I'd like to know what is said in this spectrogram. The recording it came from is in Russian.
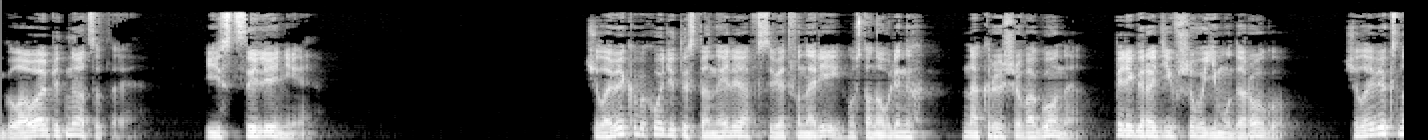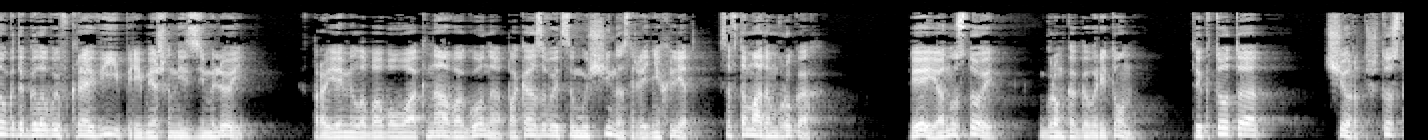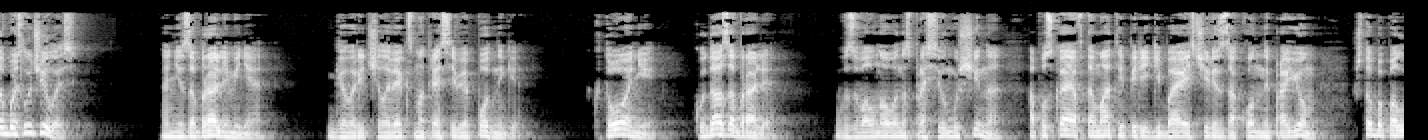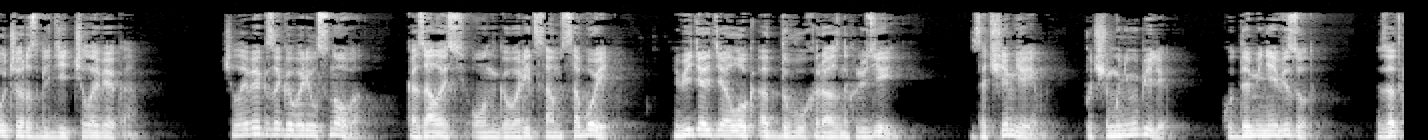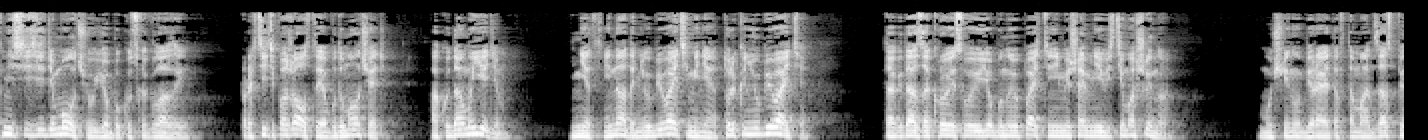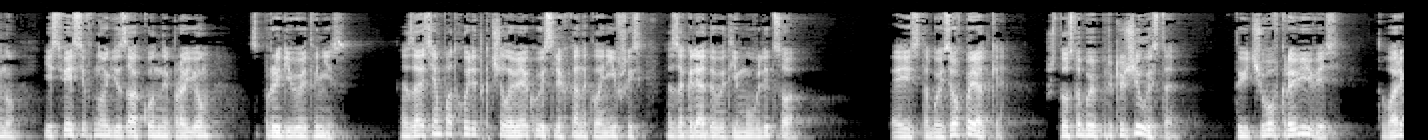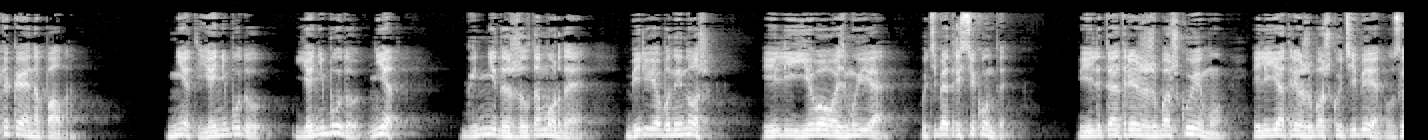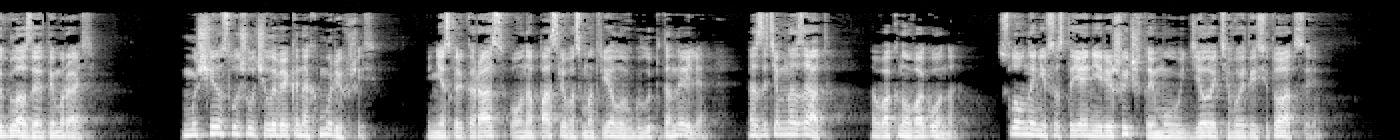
Глава 15. Исцеление. Человек выходит из тоннеля в свет фонарей, установленных на крыше вагона, перегородившего ему дорогу. Человек с ног до головы в крови, перемешанный с землей. В проеме лобового окна вагона показывается мужчина средних лет с автоматом в руках. «Эй, а ну стой!» – громко говорит он. «Ты кто-то... Черт, что с тобой случилось?» «Они забрали меня», — говорит человек, смотря себе под ноги. «Кто они? Куда забрали?» — взволнованно спросил мужчина, опуская автомат и перегибаясь через законный проем, чтобы получше разглядеть человека. Человек заговорил снова. Казалось, он говорит сам с собой, видя диалог от двух разных людей. «Зачем я им? Почему не убили? Куда меня везут? Заткнись и сиди молча, уебок узкоглазый!» Простите, пожалуйста, я буду молчать. А куда мы едем? Нет, не надо, не убивайте меня, только не убивайте. Тогда закрой свою ебаную пасть и не мешай мне вести машину. Мужчина убирает автомат за спину и, свесив ноги за оконный проем, спрыгивает вниз. Затем подходит к человеку и, слегка наклонившись, заглядывает ему в лицо. «Эй, с тобой все в порядке? Что с тобой приключилось-то? Ты чего в крови весь? Тварь какая напала?» «Нет, я не буду, я не буду, нет!» Гнида желтомордая, бери ебаный нож, или его возьму я, у тебя три секунды. Или ты отрежешь башку ему, или я отрежу башку тебе, узкоглазая ты мразь. Мужчина слушал человека, нахмурившись. Несколько раз он опасливо смотрел вглубь тоннеля, а затем назад, в окно вагона, словно не в состоянии решить, что ему делать в этой ситуации.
